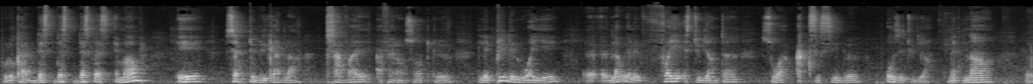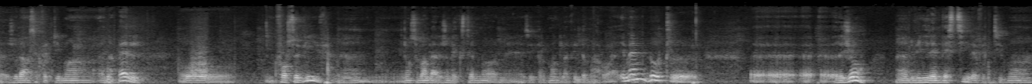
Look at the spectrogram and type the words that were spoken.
pour le cas d'espèces, est membre et cette brigade-là travaille à faire en sorte que les prix des loyers, là où il y a les foyers estudiantins, soient accessibles aux étudiants. Maintenant, euh, je lance effectivement un appel aux forces vives, hein, non seulement de la région d'extrême nord, mais également de la ville de Marois, et même d'autres euh, euh, régions, hein, de venir investir effectivement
